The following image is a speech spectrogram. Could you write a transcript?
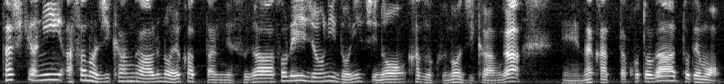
ー、確かに朝の時間があるのは良かったんですが、それ以上に土日の家族の時間が、えー、なかったことがとても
